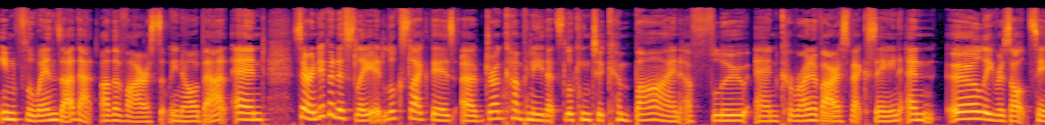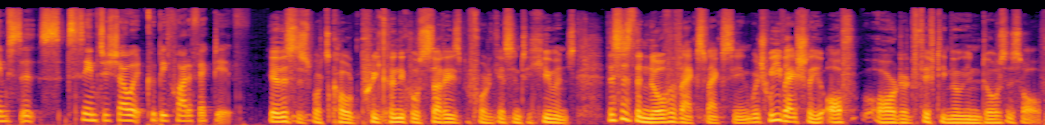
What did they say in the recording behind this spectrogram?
influenza, that other virus that we know about. And serendipitously, it looks like there's a drug company that's looking to combine a flu and coronavirus vaccine, and early results seems to, seem to show it could be quite effective. Yeah, this is what's called preclinical studies before it gets into humans. This is the Novavax vaccine, which we've actually off ordered 50 million doses of,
